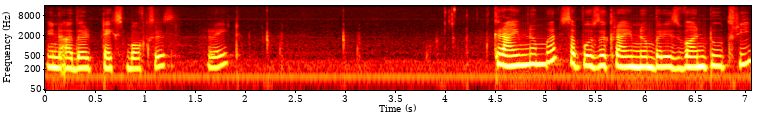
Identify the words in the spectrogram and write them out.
in other text boxes right? Crime number suppose the crime number is 123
